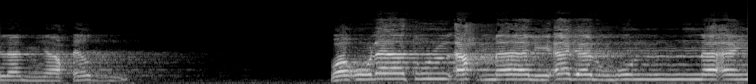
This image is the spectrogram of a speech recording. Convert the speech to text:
لم يحضن. وأولاة الأحمال أجلهن أن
